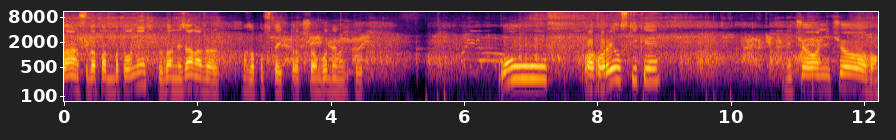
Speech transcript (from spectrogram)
Поставимо сюди под батлміт, туди нельзя, на жаль, запустити, так що будемо тут. Уф, а горил скільки? Нічого, нічого.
